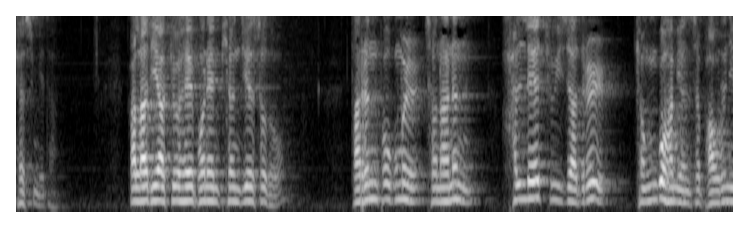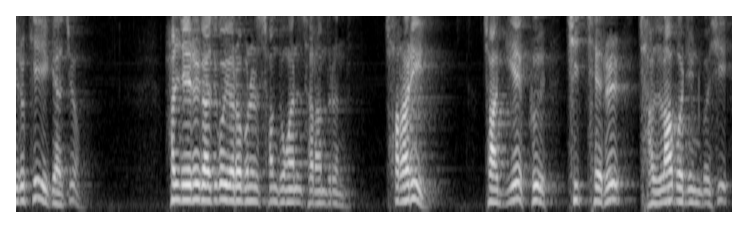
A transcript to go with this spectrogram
했습니다. 갈라디아 교회에 보낸 편지에서도 다른 복음을 전하는 할례주의자들을 경고하면서 바울은 이렇게 얘기하죠. 할례를 가지고 여러분을 선동하는 사람들은 차라리 자기의 그 지체를 잘라버리는 것이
